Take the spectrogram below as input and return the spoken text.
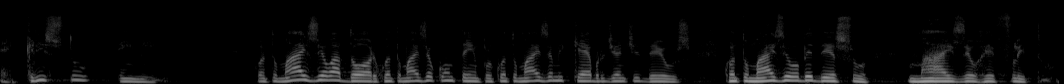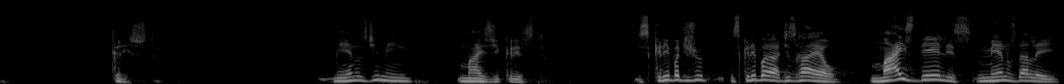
é Cristo em mim. Quanto mais eu adoro, quanto mais eu contemplo, quanto mais eu me quebro diante de Deus, quanto mais eu obedeço, mais eu reflito Cristo. Menos de mim, mais de Cristo. Escriba de, escriba de Israel, mais deles, menos da lei.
